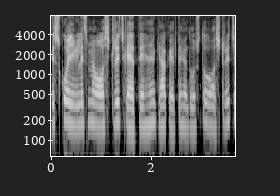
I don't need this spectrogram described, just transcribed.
इसको इंग्लिश में ऑस्ट्रिच कहते हैं। क्या कहते हैं दोस्तों? ऑस्ट्रिच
